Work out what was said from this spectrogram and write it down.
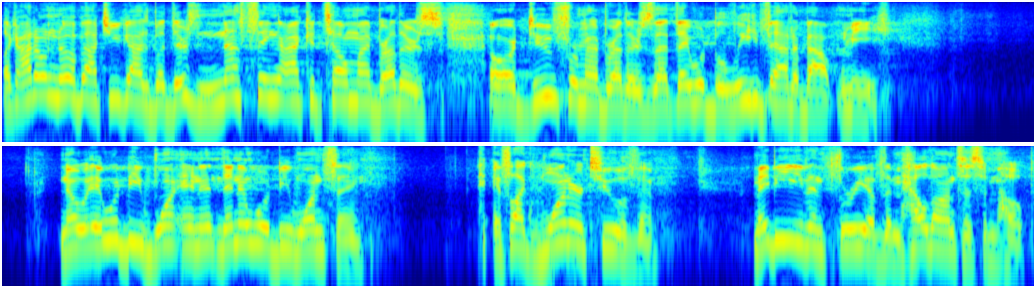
Like, I don't know about you guys, but there's nothing I could tell my brothers or do for my brothers that they would believe that about me. No, it would be one, and then it would be one thing. If, like, one or two of them, maybe even three of them, held on to some hope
